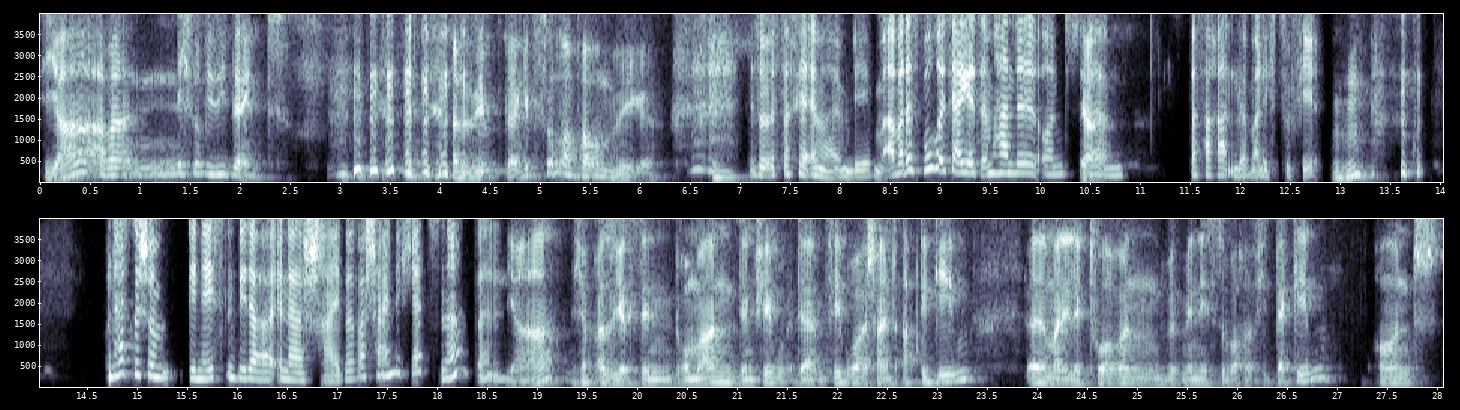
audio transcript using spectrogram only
Ja, aber nicht so, wie sie denkt. Also sie, da gibt es schon noch ein paar Umwege. So ist das ja immer im Leben. Aber das Buch ist ja jetzt im Handel und Ja. ähm, da verraten wir mal nicht zu viel. Mhm. Und hast du schon die nächsten wieder in der Schreibe wahrscheinlich jetzt, ne? Ja, ich habe also jetzt den Roman, den Februar, der im Februar erscheint, abgegeben. Äh, meine Lektorin wird mir nächste Woche Feedback geben und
